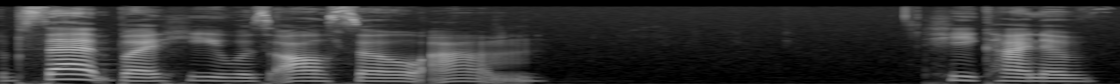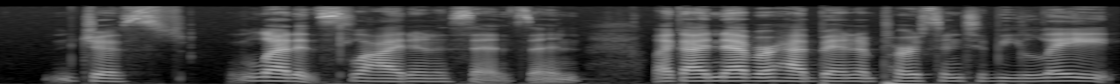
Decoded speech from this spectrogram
upset, but he was also um, he kind of just let it slide in a sense. And like I never had been a person to be late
